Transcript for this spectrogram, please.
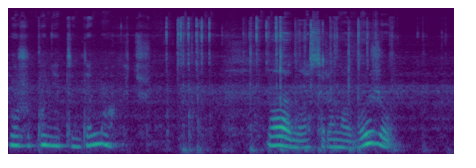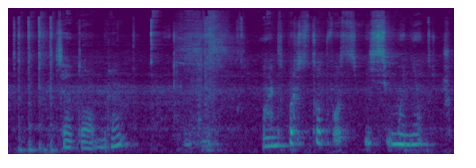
Можу поняти, де Махч? Ну ладно, я все одно вижив. Це добре. У мене тепер 128 монеточок.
